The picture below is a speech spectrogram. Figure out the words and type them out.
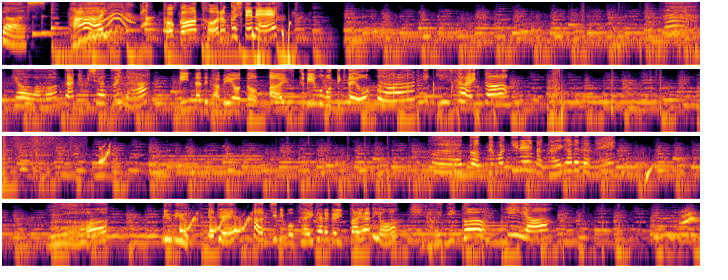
Bus はーい。ここを登録してね。今日は本当に蒸し暑いわ。みんなで食べようとアイスクリーム持ってきたよ。わあキキ最高。わあとっても綺麗な貝殻だね。うわーミュミュ見て。あっちにも貝殻がいっぱいあるよ。拾いに行こう。いい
